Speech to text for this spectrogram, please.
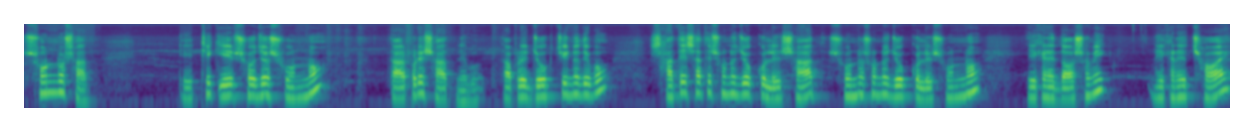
শূন্য সাত। এই ঠিক এর সোজা শূন্য, তারপরে সাত নেব। তারপরে যোগ চিহ্ন দেব। সাতের সাথে শূন্য যোগ করলে সাত, শূন্য শূন্য যোগ করলে শূন্য, এখানে দশমিক, এখানে ছয়,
